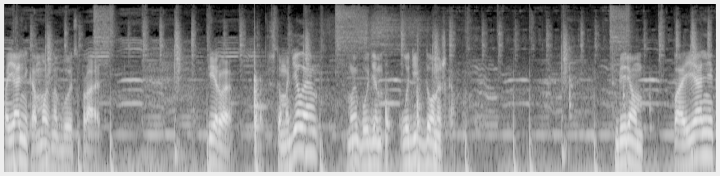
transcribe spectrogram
паяльником можно будет справиться. Первое, что мы делаем, мы будем лудить донышко. Берем паяльник,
